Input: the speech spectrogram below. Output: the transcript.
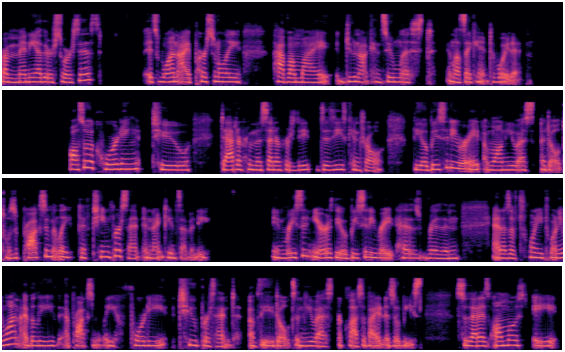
from many other sources. It's one I personally have on my do not consume list unless I can't avoid it. Also, according to data from the Center for Disease Control, the obesity rate among US adults was approximately 15% in 1970. In recent years, the obesity rate has risen, and as of 2021, I believe approximately 42% of the adults in the US are classified as obese. So that is almost a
